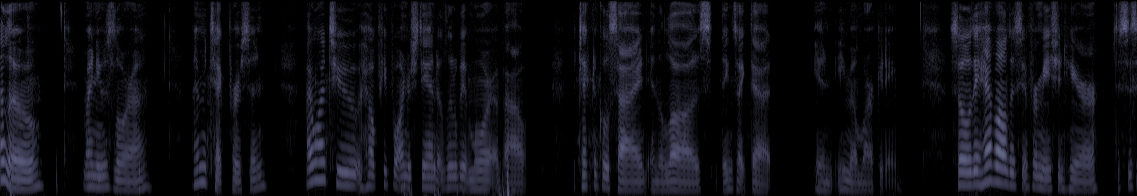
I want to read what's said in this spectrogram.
Hello, my name is Laura. I'm a tech person. I want to help people understand a little bit more about the technical side and the laws, things like that, in email marketing. So they have all this information here. This is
